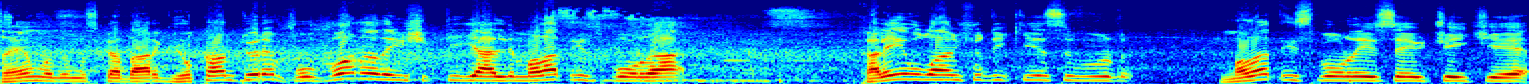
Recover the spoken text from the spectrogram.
Sayamadığımız kadar. Gökhan Töre Fofana değişikliği geldi Malatya Spor'da. Kaleye bulan şut 2'ye 0. Malatya Spor'da ise 3'e 2.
